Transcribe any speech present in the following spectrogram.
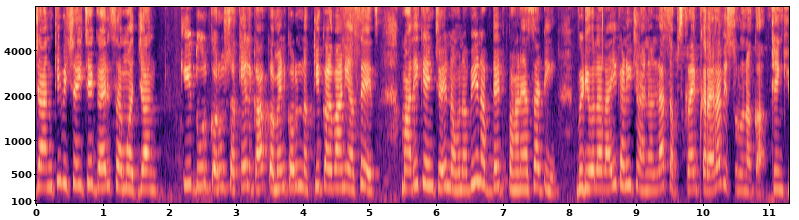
जानकीविषयीचे गैरसमज जान की दूर करू शकेल का? कमेंट करून नक्की कळवा आणि असेच मालिकेंचे नवनवीन अपडेट पाहण्यासाठी व्हिडिओला लाईक आणि चॅनलला सबस्क्राईब करायला विसरू नका. थँक्यू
